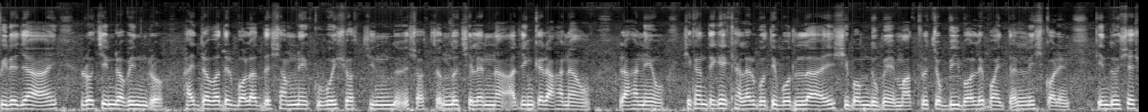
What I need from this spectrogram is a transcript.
ফিরে যায় রচিন রবীন্দ্র। হায়দ্রাবাদের বলারদের সামনে খুবই স্বচ্ছন্দ স্বচ্ছন্দ ছিলেন না আজিঙ্কে রাহানাও। রাহানেও। সেখান থেকে খেলার গতি বদলায় শিবম দুবে, মাত্র চব্বিশ বলে পঁয়তাল্লিশ করেন। কিন্তু শেষ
